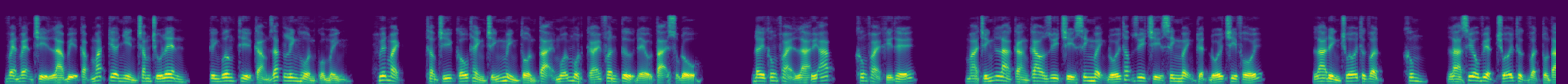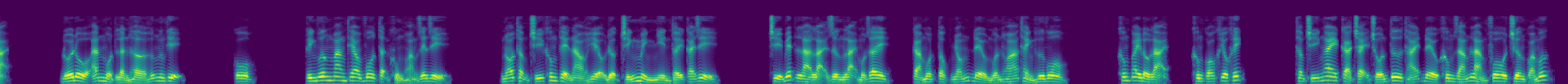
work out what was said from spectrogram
Vẹn vẹn chỉ là bị cặp mắt kia nhìn chăm chú lên, kình vương thì cảm giác linh hồn của mình, huyết mạch, thậm chí cấu thành chính mình tồn tại mỗi một cái phân tử đều tại sụp đổ. Đây không phải là huy áp, không phải khí thế mà chính là càng cao duy trì sinh mệnh đối thấp duy trì sinh mệnh tuyệt đối chi phối. Là đỉnh chuỗi thực vật, không, là siêu việt chuỗi thực vật tồn tại. Đối đồ ăn một lần hờ hưng thị. Cô. Kinh vương mang theo vô tận khủng hoảng diễn gì? Nó thậm chí không thể nào hiểu được chính mình nhìn thấy cái gì. Chỉ biết là lại dừng lại một giây, cả một tộc nhóm đều muốn hóa thành hư vô. Không bay đầu lại, không có khiêu khích. Thậm chí ngay cả chạy trốn tư thái đều không dám làm phô trương quá mức.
